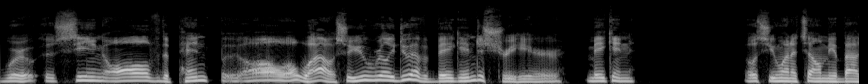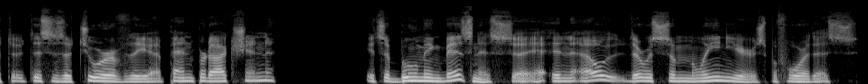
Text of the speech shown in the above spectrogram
we're seeing all of the pen. Oh, oh, wow. So you really do have a big industry here making. Oh, so you want to tell me about the, this? Is a tour of the uh, pen production it's a booming business. Uh, and oh, there was some lean years before this.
